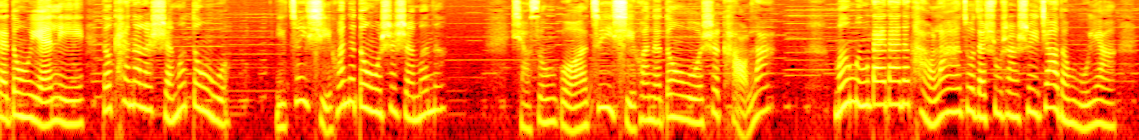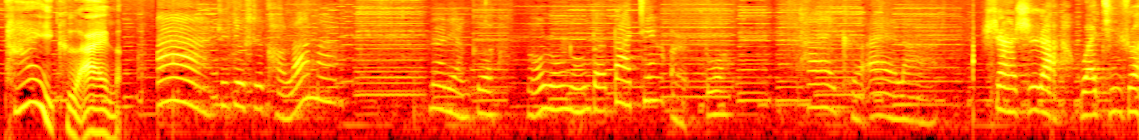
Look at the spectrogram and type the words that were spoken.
在动物园里都看到了什么动物？你最喜欢的动物是什么呢？小松果最喜欢的动物是考拉，萌萌呆呆的考拉坐在树上睡觉的模样太可爱了。啊，这就是考拉吗？那两个毛茸茸的大尖耳朵，太可爱啦！是啊是啊，我还听说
